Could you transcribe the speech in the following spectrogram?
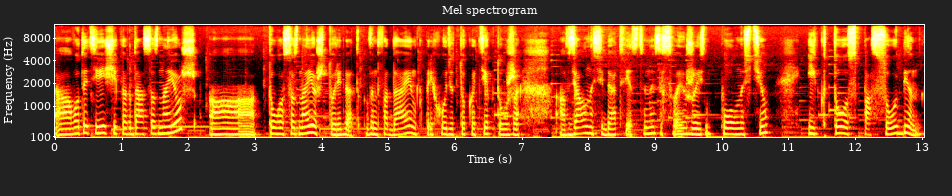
а, вот эти вещи, когда осознаешь, а, то осознаешь, что, ребят, в инфодайвинг приходят только те, кто уже а, взял на себя ответственность за свою жизнь полностью, и кто способен,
